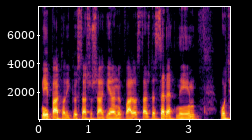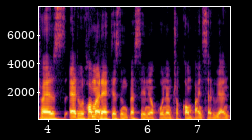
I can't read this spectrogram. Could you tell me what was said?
népáltali köztársasági elnök választást, de szeretném, hogyha ez erről, ha már elkezdünk beszélni, akkor nem csak kampányszerűen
